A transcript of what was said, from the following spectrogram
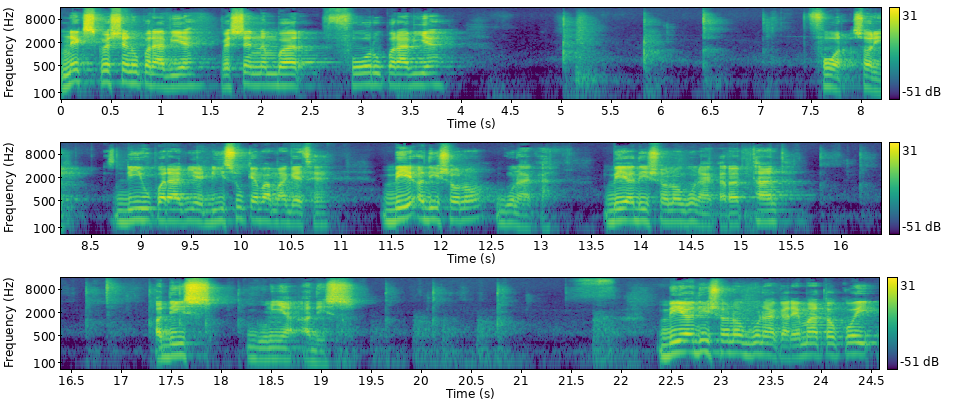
નેક્સ્ટ ક્વેશ્ચન ઉપર આવીએ. ક્વેશ્ચન નંબર ફોર ઉપર આવીએ. ફોર સોરી ડી ઉપર આવીએ. ડી શું કહેવા માગે છે? બે અદિશોનો ગુણાકાર. બે અદિશોનો ગુણાકાર અર્થાત અદિશ ગુણ્યા અદિશ. બે અદિશોનો ગુણાકાર, એમાં તો કોઈ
